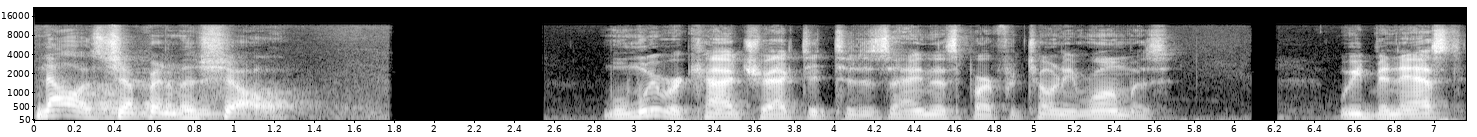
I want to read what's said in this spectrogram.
Now let's jump into the show. When we were contracted to design this bar for Tony Roma's, we'd been asked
